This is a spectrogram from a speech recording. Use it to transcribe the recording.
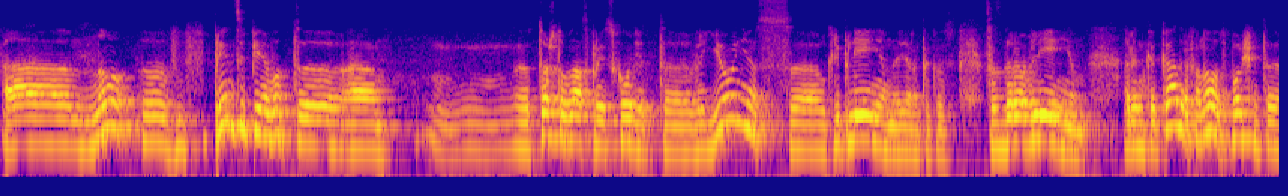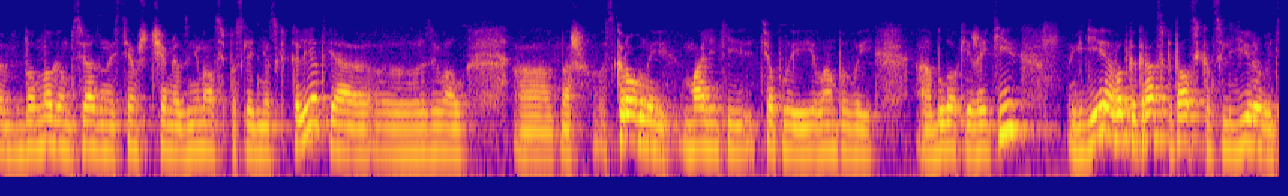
А, ну, в принципе, вот э, а, то, что у нас происходит э, в регионе с э, укреплением, наверное, такой, с оздоровлением рынка кадров, оно, в общем-то, во многом связано с тем, чем я занимался последние несколько лет. Я развивал наш скромный, маленький, теплый и ламповый блок EJT где вот как раз пытался консолидировать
